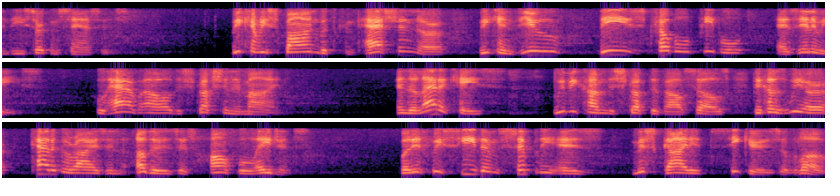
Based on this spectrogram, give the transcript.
in these circumstances. We can respond with compassion or we can view these troubled people as enemies who have our destruction in mind. In the latter case, we become destructive ourselves because we are categorizing others as harmful agents. But if we see them simply as misguided seekers of love,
